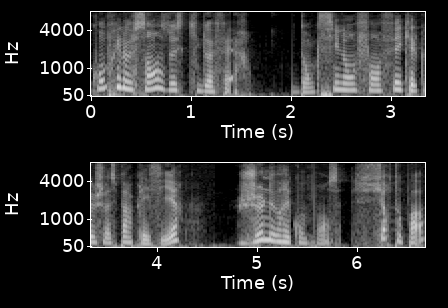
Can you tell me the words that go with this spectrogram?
compris le sens de ce qu'il doit faire. Donc si l'enfant fait quelque chose par plaisir, je ne récompense surtout pas.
